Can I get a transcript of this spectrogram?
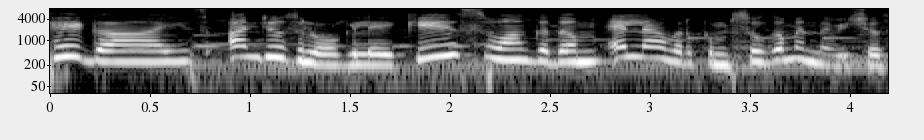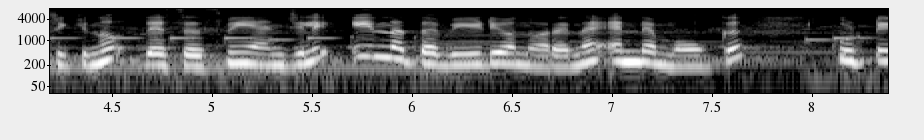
ഹേ ഗായ്സ് അഞ്ജൂസ് ലോഗിലേക്ക് സ്വാഗതം. എല്ലാവർക്കും സുഖമെന്ന് വിശ്വസിക്കുന്നു. This is me Anjali. ഇന്നത്തെ വീഡിയോ എന്ന് പറയുന്നത് എന്റെ മോക്ക് കുട്ടി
